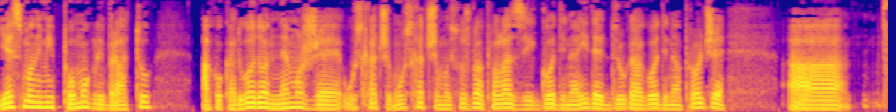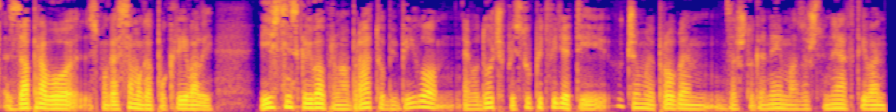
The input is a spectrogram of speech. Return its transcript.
jesmo li mi pomogli bratu, ako kad god on ne može, uskačemo, uskačemo i služba prolazi, godina ide, druga godina prođe, a zapravo smo ga samo ga pokrivali. Istinska ljubav prema bratu bi bilo, evo doći pristupiti vidjeti u čemu je problem, zašto ga nema, zašto je neaktivan,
